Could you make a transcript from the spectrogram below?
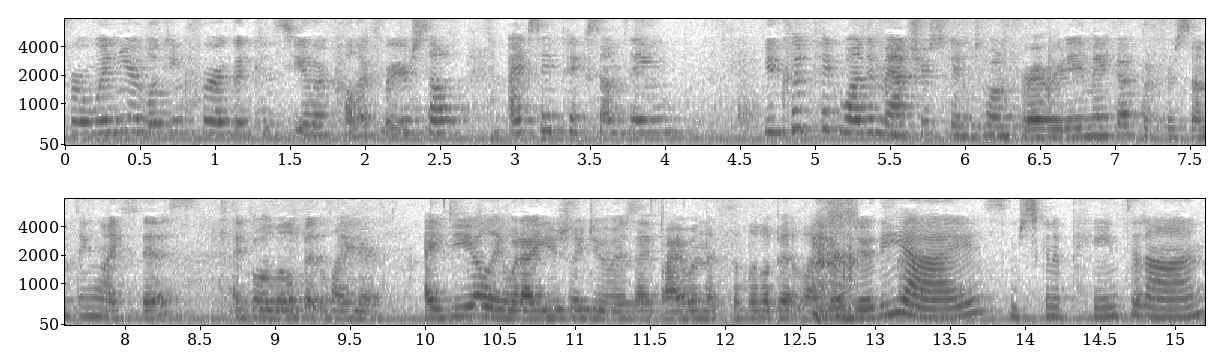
for when you're looking for a good concealer color for yourself, I'd say pick something, you could pick one to match your skin tone for everyday makeup, but for something like this, I'd go a little bit lighter. Ideally, what I usually do is I buy one that's a little bit lighter under the eyes. I'm just going to paint it on.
